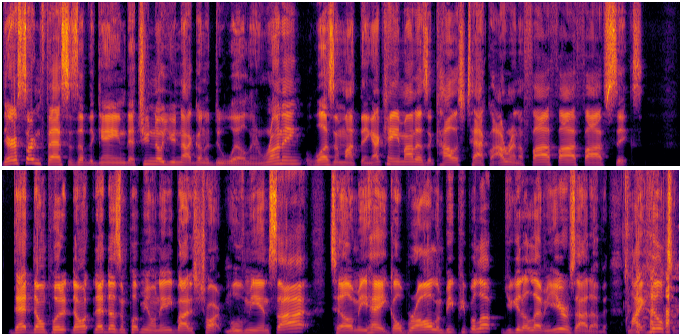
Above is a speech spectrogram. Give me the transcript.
there are certain facets of the game that you know you're not going to do well in. Running wasn't my thing. I came out as a college tackle. I ran a five five five six that don't put it don't that doesn't put me on anybody's chart. Move me inside, tell me, hey, go brawl and beat people up. You get 11 years out of it. Mike Hilton,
